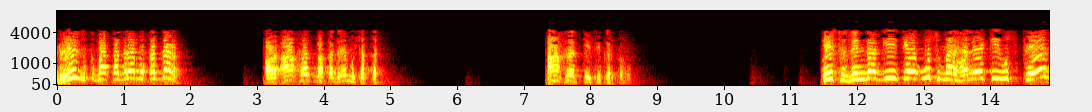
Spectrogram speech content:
رزق بقدر مقدر اور آخرت بقدر مشقت۔ آخرت کی فکر کرو۔ اس زندگی کے اس مرحلے کی، اس فیز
